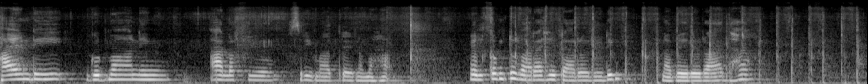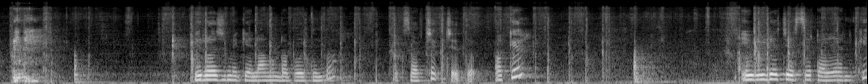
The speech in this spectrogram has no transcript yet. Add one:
హాయ్ అండి good morning all of you శ్రీమాత్రే నమ. Welcome to Varahi tarot reading. నా పేరు రాధ. ఈరోజు మీకు ఎలా ఉండబోతుందో ఒకసారి చెక్ చేద్దాం ఓకే? ఈ వీడియో చేసే టయానికి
